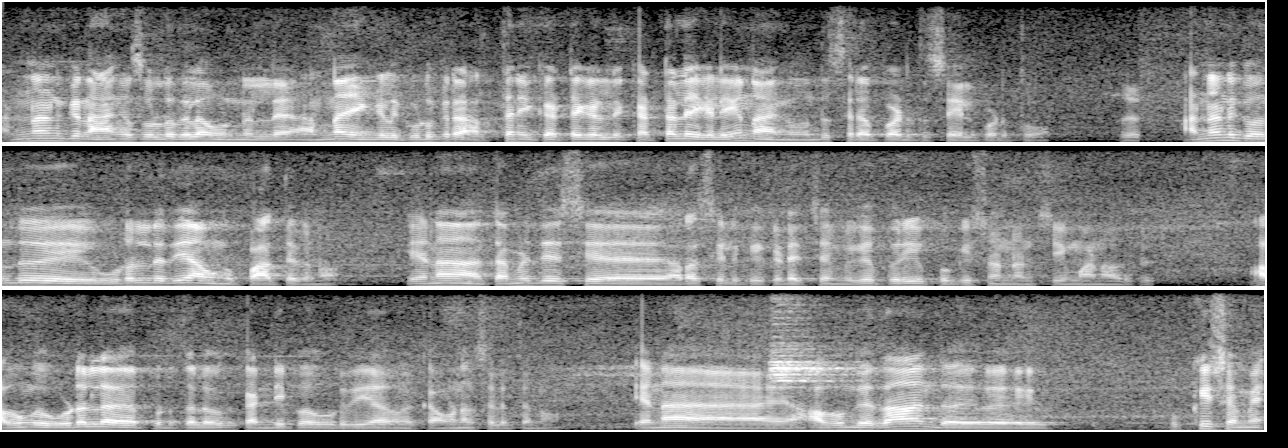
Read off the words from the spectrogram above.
அண்ணனுக்கு நாங்கள் சொல்கிறதுலாம் ஒன்றும் இல்லை. அண்ணா எங்களுக்கு கொடுக்குற அத்தனை கட்டைகள் கட்டளைகளையும் நாங்கள் வந்து சிறப்பாக எடுத்து செயல்படுத்துவோம். அண்ணனுக்கு வந்து உடல் ரீதியாக அவங்க பார்த்துக்கணும் ஏன்னா தமிழ் தேசிய அரசியலுக்கு கிடைச்ச மிகப்பெரிய பொக்கிஷம் அண்ணன் சீமான் அவர்கள். அவங்க உடலை பொறுத்தளவுக்கு கண்டிப்பாக உறுதியாக அவங்க கவனம் செலுத்தணும். ஏன்னா அவங்க தான் இந்த பொக்கிஷமே.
